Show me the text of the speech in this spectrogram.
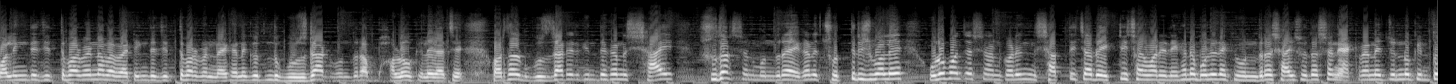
বলিং দিয়ে জিততে পারবেন না বা ব্যাটিং দিয়ে জিততে পারবেন না। এখানে কিন্তু গুজরাট বন্ধুরা ভালো খেলে গেছে। অর্থাৎ গুজরাটের কিন্তু এখানে সাই সুদর্শন বন্ধুরা, এখানে ছত্রিশ বলে উনপঞ্চাশ রান করেন, সাতটি চার একটি ছয় মারেন। এখানে বলে রাখি বন্ধুরা, সাই সুদর্শন এক রানের জন্য কিন্তু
